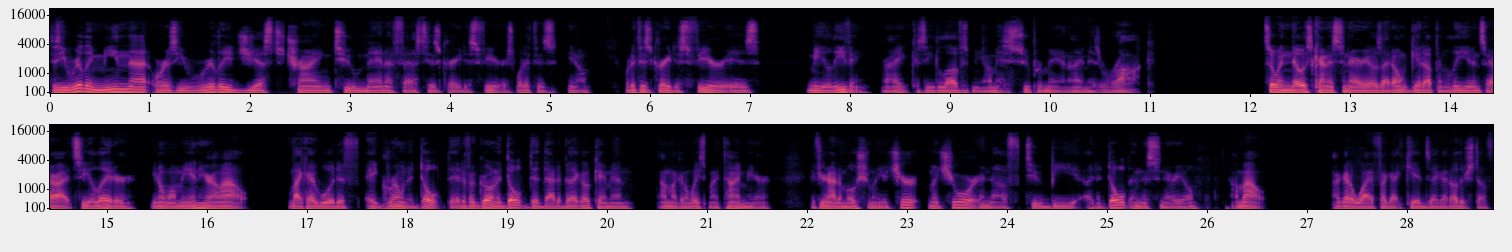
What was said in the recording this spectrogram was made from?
Does he really mean that? Or is he really just trying to manifest his greatest fears? What if his, you know, what if his greatest fear is me leaving, right? Because he loves me. I'm his Superman. I'm his rock. So in those kind of scenarios, I don't get up and leave and say, all right, see you later. You don't want me in here, I'm out. Like I would if a grown adult did. If a grown adult did that, I'd be like, okay, man, I'm not going to waste my time here if you're not emotionally mature, mature enough to be an adult in this scenario, I'm out. I got a wife, I got kids, I got other stuff,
